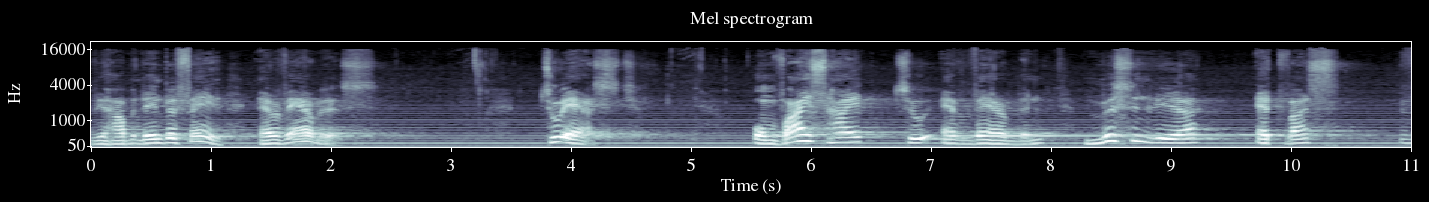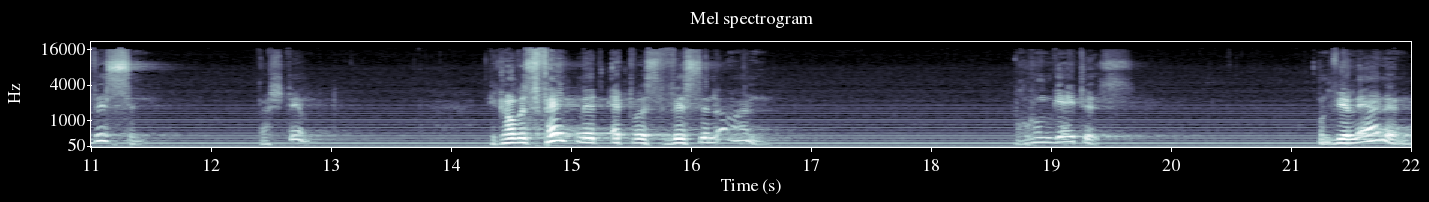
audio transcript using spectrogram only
Wir haben den Befehl, erwerbe es. Zuerst, um Weisheit zu erwerben, müssen wir etwas wissen. Das stimmt. Ich glaube, es fängt mit etwas Wissen an. Worum geht es? Und wir lernen,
